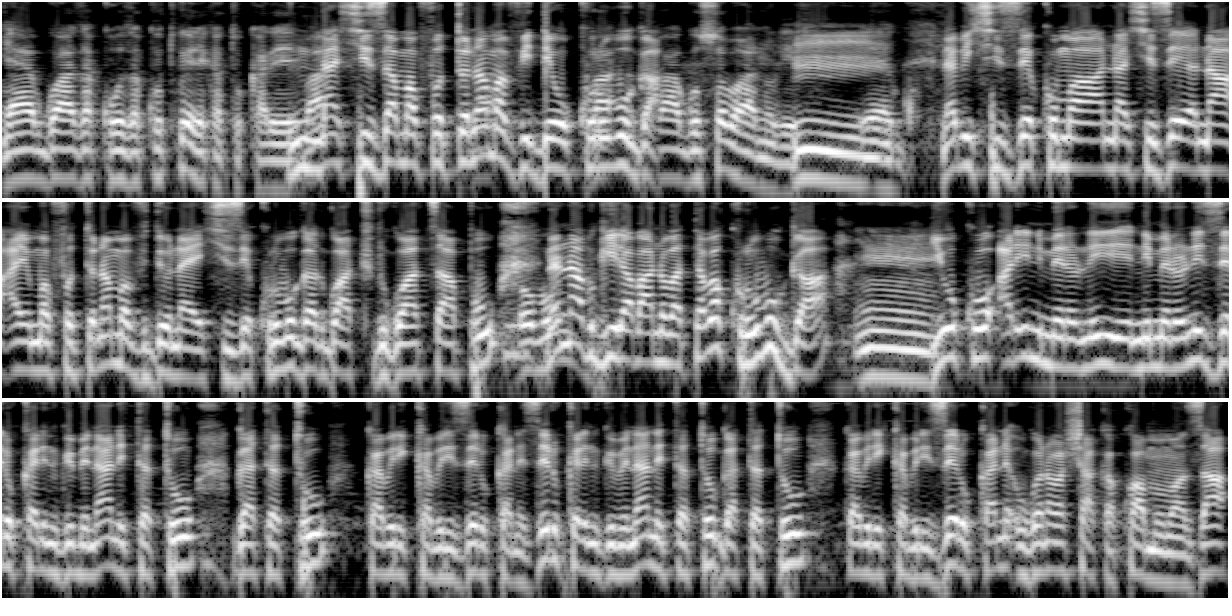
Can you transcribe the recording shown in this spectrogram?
Yabwo haza kuza kutwereka tukareba. Nashyize amafoto n'amavidewo ku rubuga. twagusobanurira yego. Nabishyize ku ma nashyize na ayo mafoto n'amavidewo nayashyize ku rubuga rwacu rwa whatsapp. Nanabwira abantu bataba ku rubuga yuko ari nimero ni nimero ni zeru karindwi iminani itatu gatatu kabiri kabiri zeru kane. Zeru karindwi iminani itatu gatatu kabiri kabiri zeru kane. Ubwo n'abashaka kwamamaza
